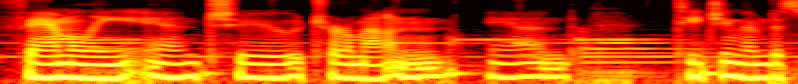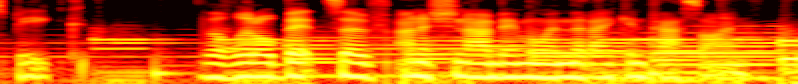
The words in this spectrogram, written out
family and to Turtle Mountain and teaching them to speak the little bits of Anishinaabe that I can pass on.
